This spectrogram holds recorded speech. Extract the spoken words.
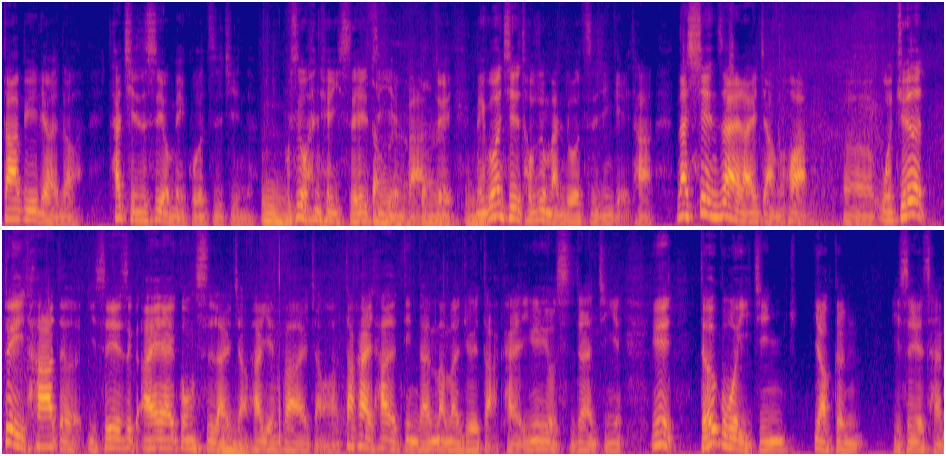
大家必须了解到，它其实是有美国资金的，不是完全以色列自己研发。对，美国人其实投入蛮多资金给他。那现在来讲的话，呃，我觉得对他的以色列这个 IAI 公司来讲，它研发来讲的话，大概它的订单慢慢就会打开，因为有实战的经验。因为德国已经要跟以色列采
